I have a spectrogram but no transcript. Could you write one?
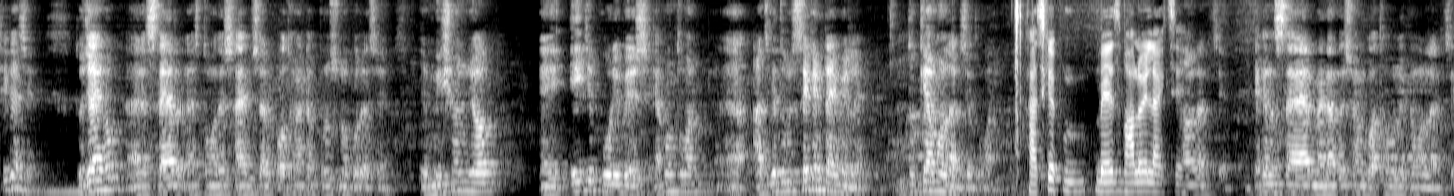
ঠিক আছে? তো যাই হোক স্যার তোমাদের সাহেব স্যার প্রথমে একটা প্রশ্ন করেছে যে মিশন জব এই যে পরিবেশ এখন তোমার আজকে তুমি সেকেন্ড টাইম এলে তো কেমন লাগছে তোমার? আজকে বেশ ভালোই লাগছে। ভালো লাগছে? এখানে স্যার ম্যাডামদের সঙ্গে কথা বলে কেমন লাগছে?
